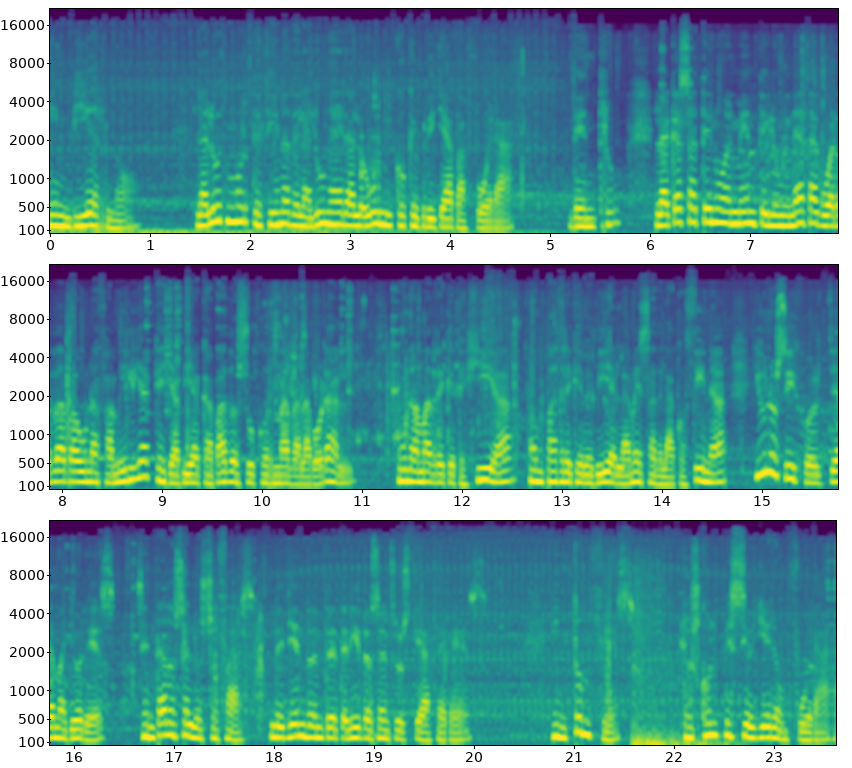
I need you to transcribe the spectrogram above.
invierno. La luz mortecina de la luna era lo único que brillaba fuera. Dentro, la casa tenuemente iluminada guardaba una familia que ya había acabado su jornada laboral. Una madre que tejía, un padre que bebía en la mesa de la cocina y unos hijos ya mayores sentados en los sofás, leyendo entretenidos en sus quehaceres. Entonces, los golpes se oyeron fuera,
